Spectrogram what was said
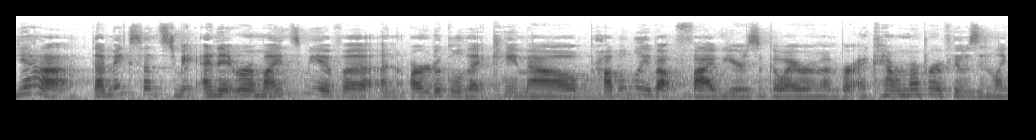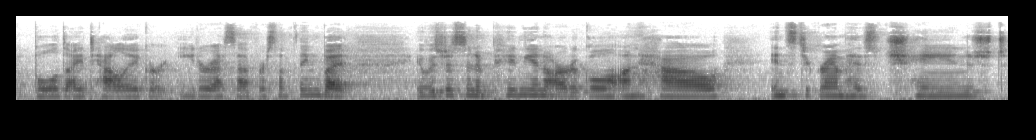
Yeah, that makes sense to me. And it reminds me of a, an article that came out probably about five years ago, I remember. I can't remember if it was in like bold italic or Eater SF or something, but it was just an opinion article on how Instagram has changed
